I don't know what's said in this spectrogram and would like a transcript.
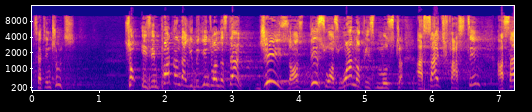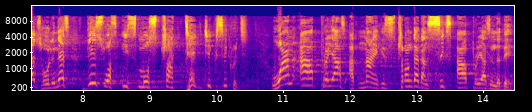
certain truths. So it's important that you begin to understand Jesus, this was one of his most, aside fasting, aside holiness, this was his most strategic secret. One hour prayers at night is stronger than six hour prayers in the day.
